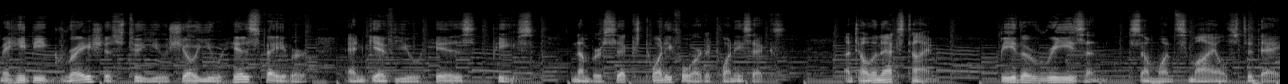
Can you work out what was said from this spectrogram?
May he be gracious to you, show you his favor, and give you his peace. Number 624 to 26. Until the next time, be the reason someone smiles today.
